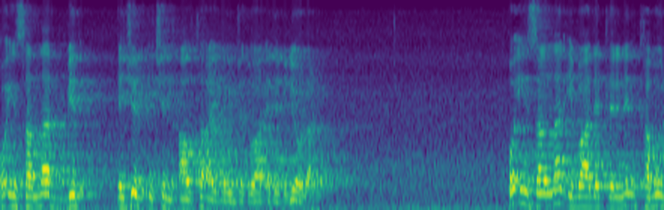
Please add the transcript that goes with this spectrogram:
O insanlar bir ecir için altı ay boyunca dua edebiliyorlardı. O insanlar ibadetlerinin kabul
